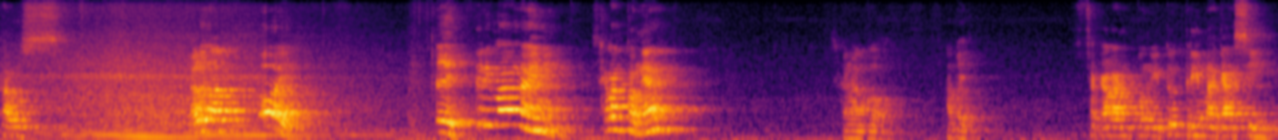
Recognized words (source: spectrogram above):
haus. Halo Tam. Oi, Eh, dari mana ini? Sekelangkong ya? sekarang kok apa itu? Sekalangkong itu terima kasih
